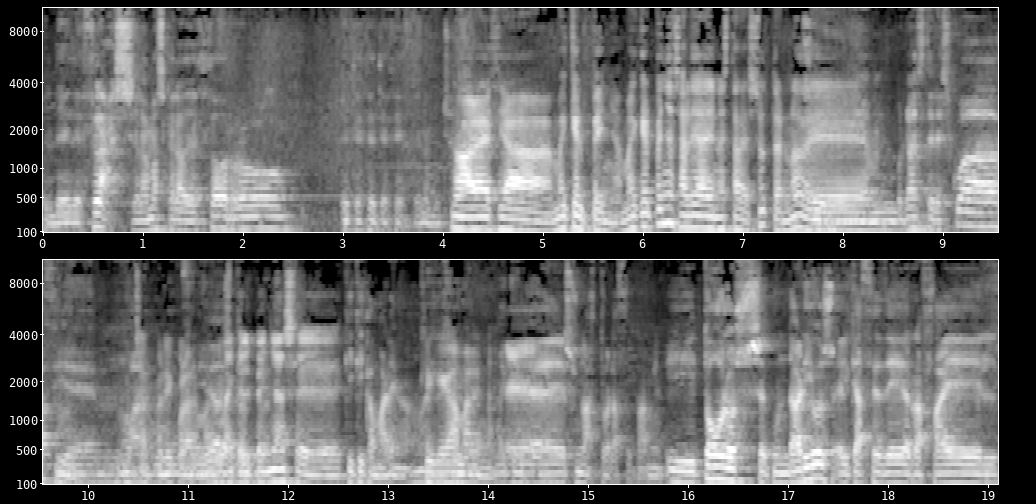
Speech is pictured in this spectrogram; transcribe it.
El de, de Flash, la máscara de zorro, etc, etc. Tiene mucho. No, ahora decía Michael Peña. Michael Peña salía en esta de Shooter, ¿no? De... en Gangster Squad y en Muchas bueno, películas, Michael películas. Peña es eh, Kiki Camarena. ¿no? Kiki Camarena. Eh, es un actorazo también. Y todos los secundarios, el que hace de Rafael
